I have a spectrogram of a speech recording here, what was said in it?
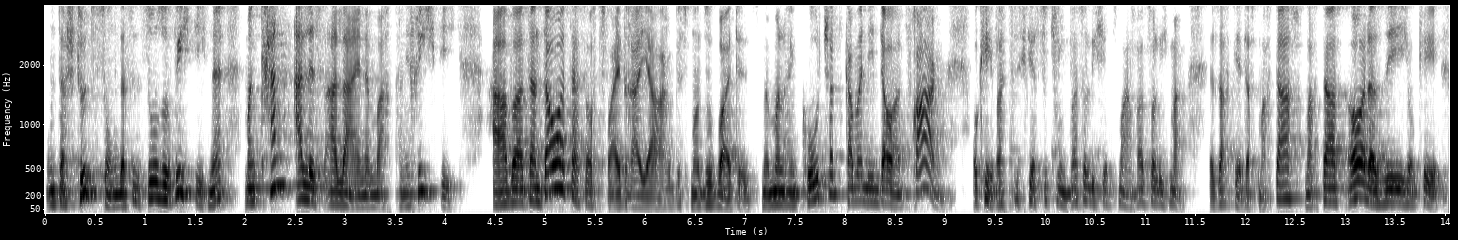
Unterstützung. Das ist so, so wichtig. Ne? Man kann alles alleine machen, richtig. Aber dann dauert das auch zwei, drei Jahre, bis man so weit ist. Wenn man einen Coach hat, kann man ihn dauernd fragen, okay, was ist jetzt zu tun? Was soll ich jetzt machen? Was soll ich machen? Er sagt dir, das macht das, macht das. Oh, da sehe ich, okay,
